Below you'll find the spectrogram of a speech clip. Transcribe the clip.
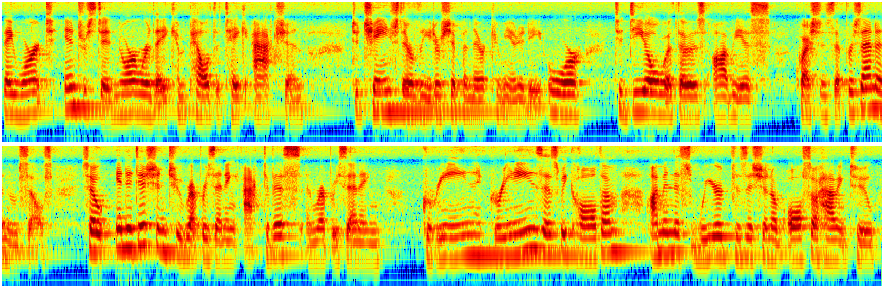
They weren't interested, nor were they compelled to take action to change their leadership in their community or to deal with those obvious questions that presented themselves. So, in addition to representing activists and representing green greenies as we call them i'm in this weird position of also having to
